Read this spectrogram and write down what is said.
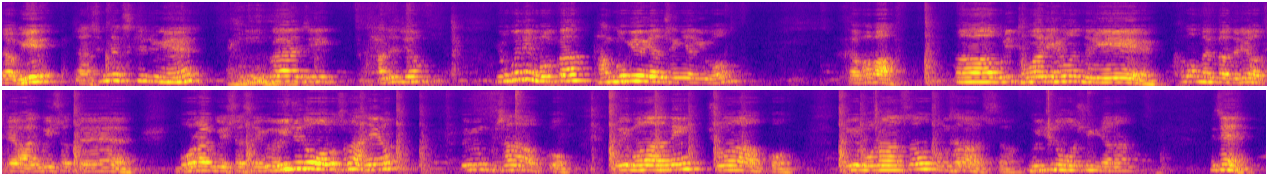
자 위에 자 생략 스킬 중에 두 가지 다르죠? 요거는 뭘까? 반복에 의한 생략이고 자 봐봐 어, 우리 동아리 회원들이 클럽 멤버들이 어떻게 알고 있었대 뭘 알고 있었어 이거 의주동 원어순 아니에요? 의문 부사 나왔고 여기 뭐 나왔니? 주어 나왔고 여기 뭐 나왔어? 동사 나왔어 의주동 원어순이잖아 이제 그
